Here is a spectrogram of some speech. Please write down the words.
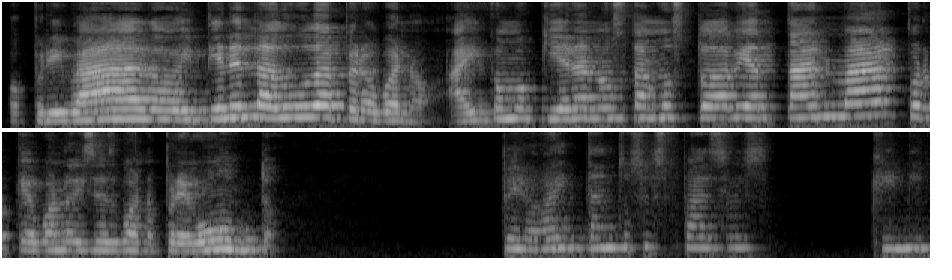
o, privado y tienes la duda, pero bueno, ahí como quiera no estamos todavía tan mal porque, bueno, dices, bueno, pregunto. Pero hay tantos espacios que ni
